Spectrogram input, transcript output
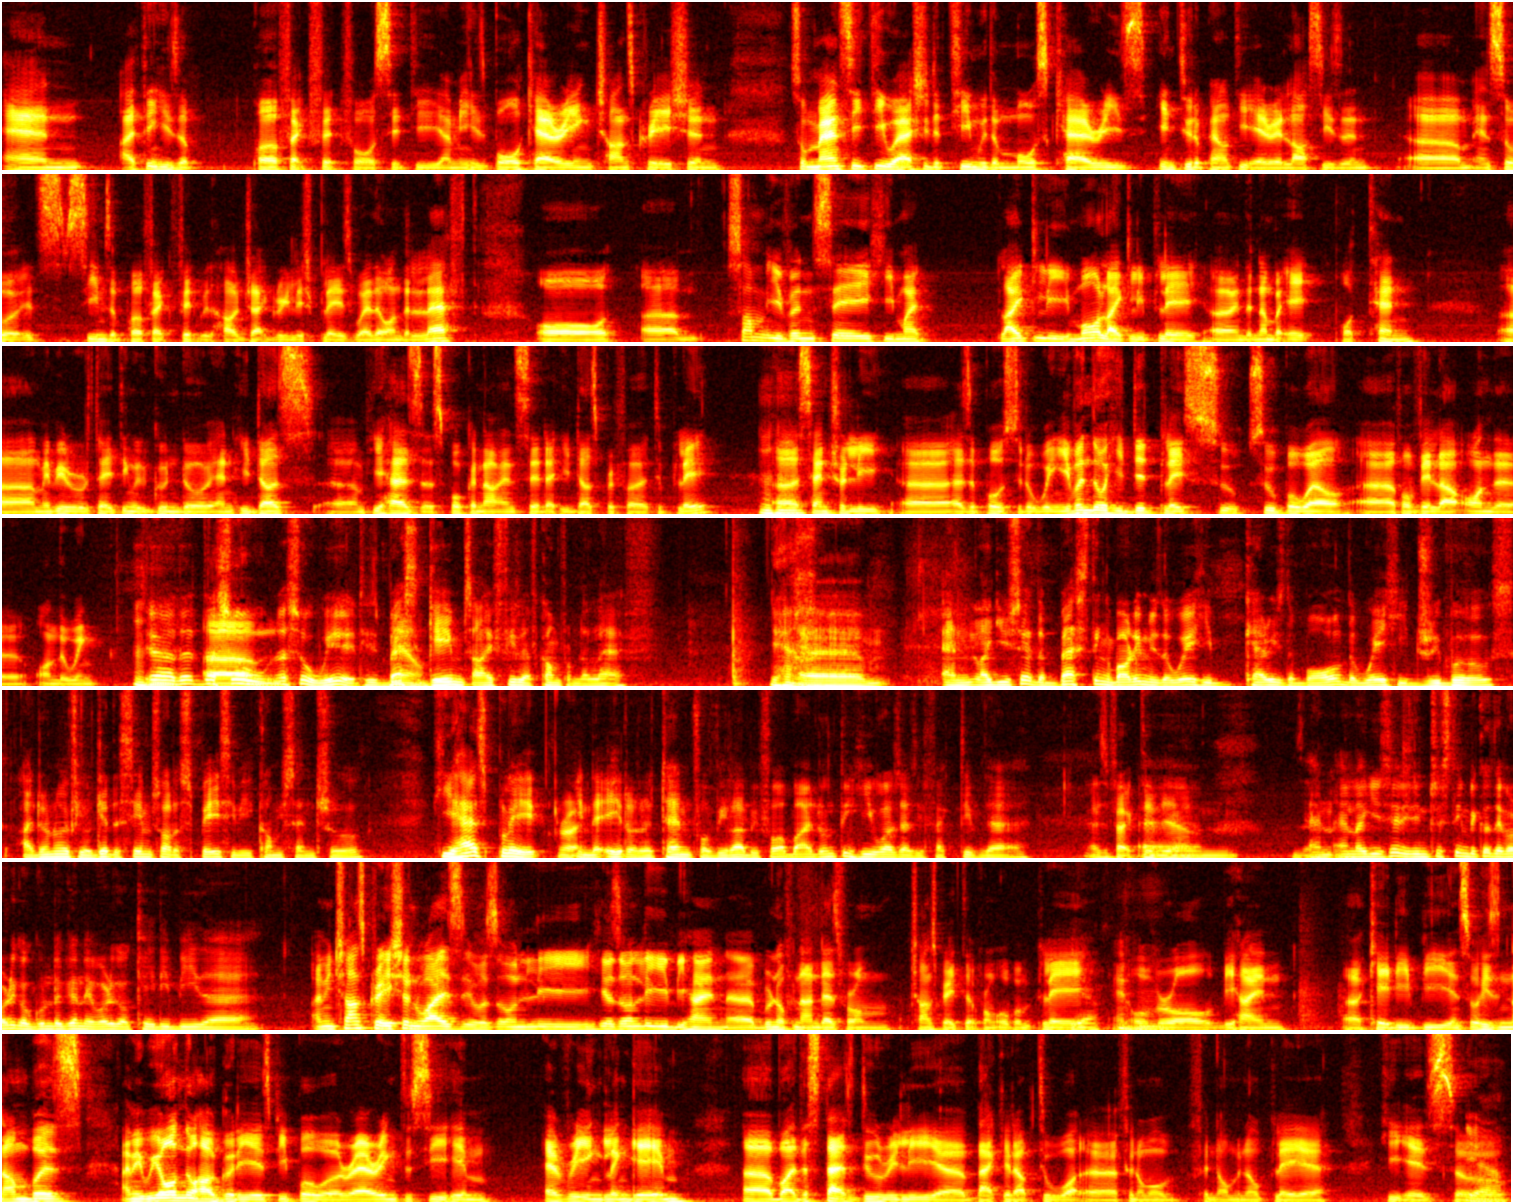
and I think he's a perfect fit for City. I mean, his ball carrying, chance creation. So Man City were actually the team with the most carries into the penalty area last season. Um, and so it seems a perfect fit with how Jack Grealish plays, whether on the left or um, some even say he might likely, more likely play uh, in the number eight or 10, uh, maybe rotating with Gundo. And he does, um, he has uh, spoken out and said that he does prefer to play uh, centrally uh, as opposed to the wing, even though he did play su- super well uh, for Villa on the on the wing. Yeah, that, that's Um, so that's so weird. His best yeah. games I feel have come from the left. Yeah. Um, and like you said, the best thing about him is the way he carries the ball, the way he dribbles. I don't know if he'll get the same sort of space if he comes central. He has played Right. in the eight or the ten for Villa before, but I don't think he was as effective there. As effective, yeah. Um, And and like you said, it's interesting because they've already got Gundogan, they've already got KDB there. I mean, chance creation wise, it was only he was only behind uh, Bruno Fernandes from chance created from open play, Yeah. and overall behind uh, KDB. And so his numbers. I mean, we all know how good he is. People were raring to see him every England game, uh, but the stats do really uh, back it up to what a phenomenal phenomenal player he is. So, Yeah.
